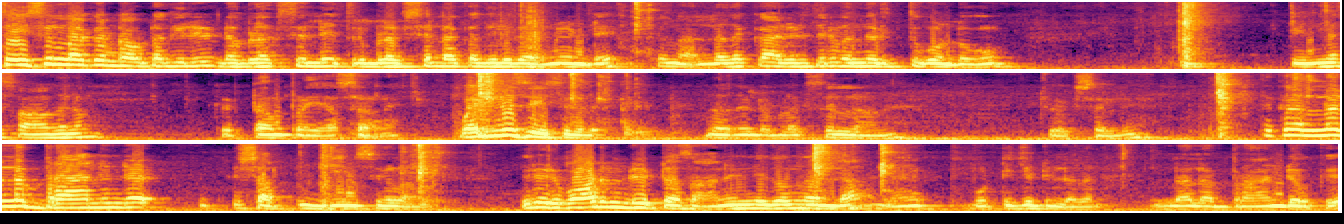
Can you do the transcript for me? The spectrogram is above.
സൈസുകളിലൊക്കെ ഉണ്ടാവും അതിൽ double X L triple X L ഒക്കെ അതിൽ വരുന്നുണ്ട്. നല്ലതൊക്കെ ഓരോരുത്തർ വന്ന് എടുത്ത് കൊണ്ടുപോകും. പിന്നെ സാധനം കിട്ടാൻ പ്രയാസമാണ് വലിയ സൈസുകൾ അതായത് ഡബിൾ എക്സ് എല്ലാണ് ടു എക്സ് എൽ ഇതൊക്കെ നല്ല നല്ല ബ്രാൻഡിന്റെ ഷർട്ട് ജീൻസുകളാണ് ഇതിൽ ഒരുപാടുണ്ട് കേട്ടോ. സാധനം ഇതൊന്നും അല്ല. ഞാൻ പൊട്ടിച്ചിട്ടില്ല തന്നെ നല്ല നല്ല ബ്രാൻഡൊക്കെ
